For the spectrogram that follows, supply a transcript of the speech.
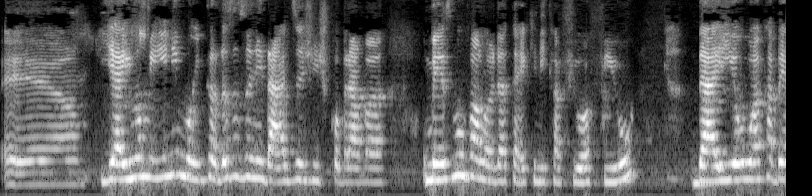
É... E aí, no mínimo, em todas as unidades, a gente cobrava o mesmo valor da técnica fio a fio. Daí eu acabei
